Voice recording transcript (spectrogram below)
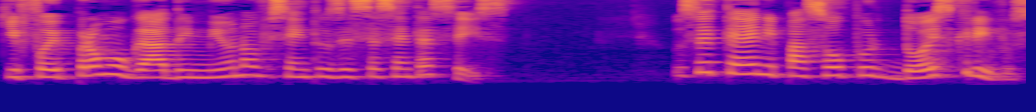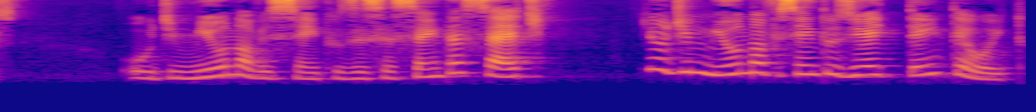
que foi promulgado em 1966. O CTN passou por dois crivos, o de 1967 e o de 1988,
